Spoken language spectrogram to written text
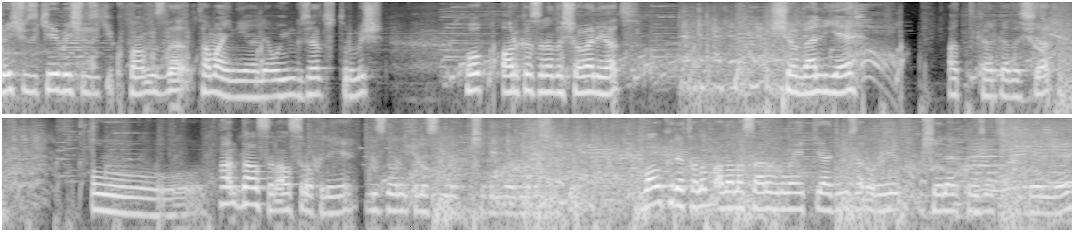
502'ye 502 kupamızda tam aynı yani. Oyun güzel tutturmuş. Hop arkasına da şövalye at. Şövalye attık arkadaşlar. Oo. Han dalsın alsın o kuleyi. Biz de onun kulesini bir şekilde çünkü. Valkyrie atalım. Alan hasarı vurmaya ihtiyacımız var. Oraya bir şeyler koyacak şimdi belli.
